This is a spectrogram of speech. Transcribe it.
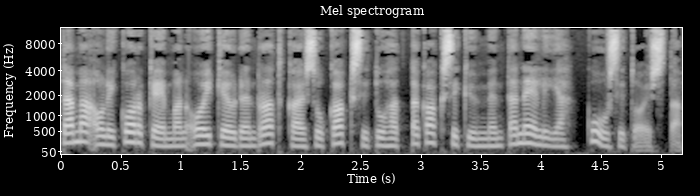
Tämä oli korkeimman oikeuden ratkaisu 2024-16.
